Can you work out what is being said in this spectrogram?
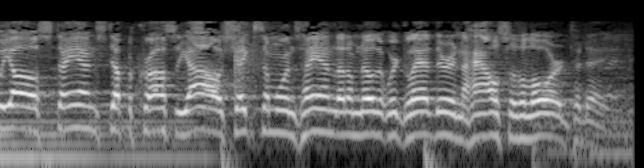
we all stand, step across the aisle, shake someone's hand, let them know that we're glad they're in the house of the Lord today.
